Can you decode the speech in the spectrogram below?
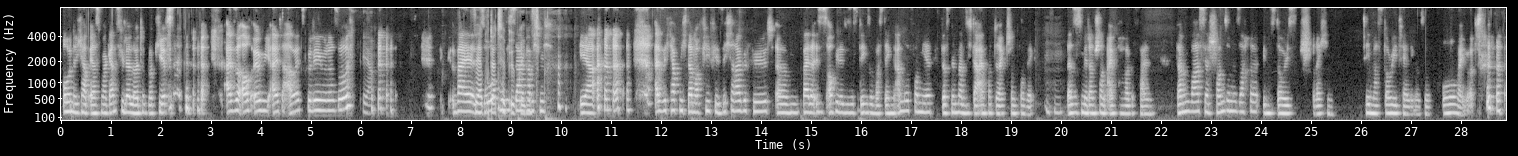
Und ich habe erstmal ganz viele Leute blockiert. also auch irgendwie alte Arbeitskollegen oder so. Ja. Weil Sehr so, guter muss Tipp ich sagen, habe ich mich, ja, also ich habe mich da noch viel, viel sicherer gefühlt, ähm, weil da ist es auch wieder dieses Ding, so was denken andere von mir, das nimmt man sich da einfach direkt schon vorweg. Mhm. Das ist mir dann schon einfacher gefallen. Dann war es ja schon so eine Sache, in Stories sprechen. Thema Storytelling und so. Oh mein Gott.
